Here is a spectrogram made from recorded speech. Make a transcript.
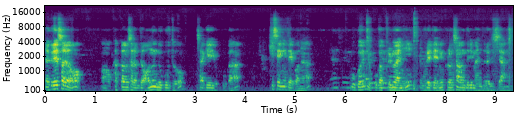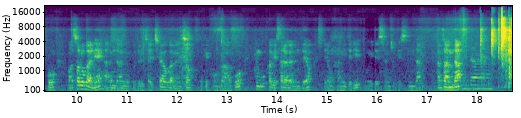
자, 그래서요, 어, 가까운 사람들 어느 누구도 자기의 욕구가 희생이 되거나 혹은 욕구가 불만이 오래되는 그런 상황들이 만들어지지 않고 어, 서로 간의 아름다운 욕구들을 잘 채워가면서 그렇게 건강하고 행복하게 살아가는데요. 이런 강의들이 도움이 됐으면 좋겠습니다. 감사합니다. 감사합니다.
